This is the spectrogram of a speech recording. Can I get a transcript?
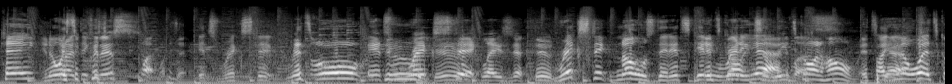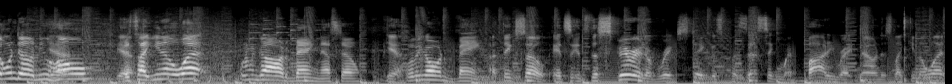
Okay. You know what It's I think it Christmas- is? What? What is it? It's Rick Stick. It's oh, It's dude, Rick dude. Stick, ladies and gentlemen. Dude. Rick Stick knows that it's getting It's ready going, yeah, to leave it's us. going home. It's like Yeah. you know what? It's going to a new Yeah. home. Yeah. It's like you know what? We're gonna go out with a bang, Nesto. Yeah. We're gonna go with a bang. I think so. It's it's the spirit of Rick Stick that's possessing my body right now, and it's like, you know what?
